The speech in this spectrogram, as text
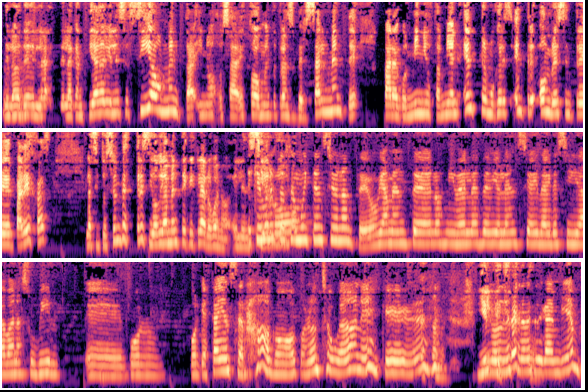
De, la, de, la, de la cantidad de violencia sí aumenta, y no, o sea, esto aumenta transversalmente para con niños también, entre mujeres, entre hombres, entre parejas, la situación de estrés y obviamente que, claro, bueno, el Es que es una encierro... situación muy tensionante. Obviamente los niveles de violencia y de agresividad van a subir eh, por porque está ahí encerrado como con ocho hueones que. Y el, necesariamente te caen bien.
